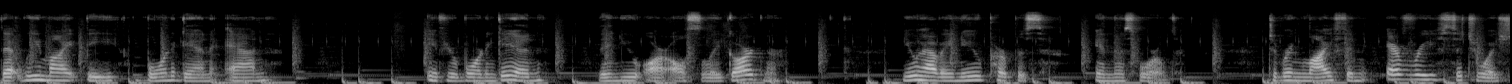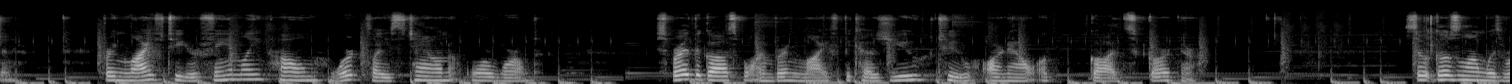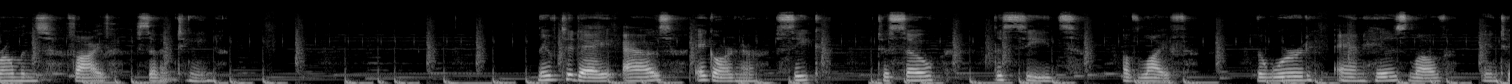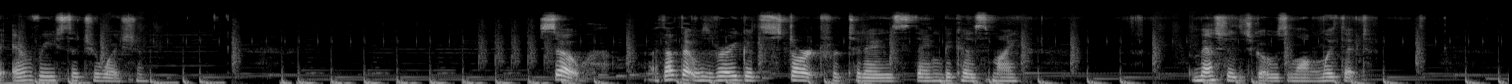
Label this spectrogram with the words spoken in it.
that we might be born again. And if you're born again, then you are also a gardener. You have a new purpose in this world to bring life in every situation. Bring life to your family, home, workplace, town, or world. Spread the gospel and bring life because you too are now a God's gardener. So it goes along with Romans 5:17. Live today as a gardener, seek to sow the seeds of life, the word and his love into every situation. So, I thought that was a very good start for today's thing because my message goes along with it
